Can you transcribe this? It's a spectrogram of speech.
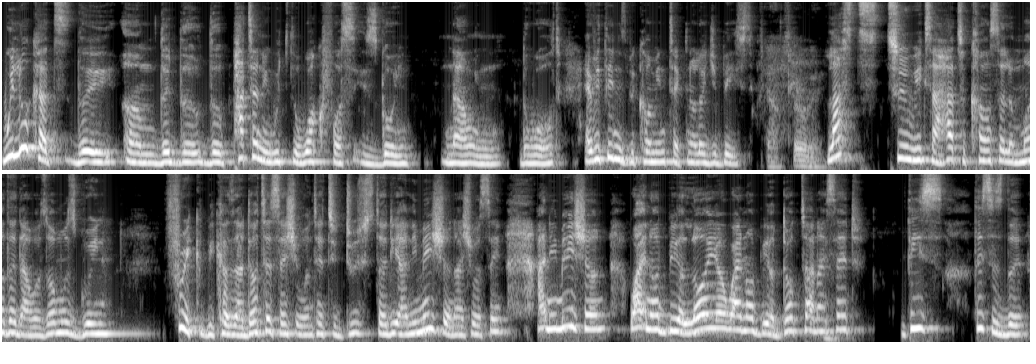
We look at the, um, the, the, the pattern in which the workforce is going now in the world. Everything is becoming technology based. Absolutely. Last two weeks, I had to counsel a mother that was almost going freak because her daughter said she wanted to do study animation. And she was saying, animation, why not be a lawyer? Why not be a doctor? And I said, this, this is the,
